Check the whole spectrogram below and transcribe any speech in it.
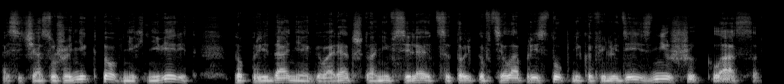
а сейчас уже никто в них не верит, то предания говорят, что они вселяются только в тела преступников и людей из низших классов.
